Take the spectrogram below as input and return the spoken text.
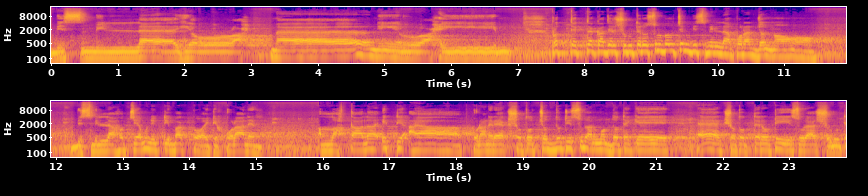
বিসমিল্লাহির রহমানির রহিম। প্রত্যেকটা কাজের শুরুতে রসুল বলছেন বিসমিল্লা পড়ার জন্য। বিসমিল্লা হচ্ছে এমন একটি বাক্য, এটি কোরআনের। আল্লাহ তালা একটি আয়াত কোরআনের একশত চোদ্দটি সুরার মধ্য থেকে একশত তেরোটি সুরার শুরুতে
